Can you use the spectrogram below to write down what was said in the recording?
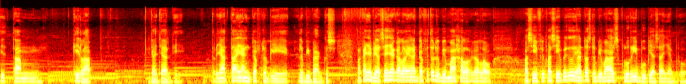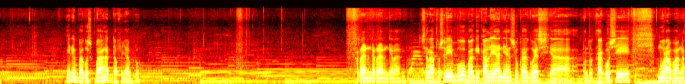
hitam kilap gak jadi. Ternyata yang Dove lebih lebih bagus. Makanya biasanya kalau yang Dove itu lebih mahal. Kalau Pacific Pacific itu yang Dove lebih mahal 10.000 biasanya bro. Ini bagus banget Dove nya bro keren keren keren. 100.000 bagi kalian yang suka gue ya menurut aku sih murah banget.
